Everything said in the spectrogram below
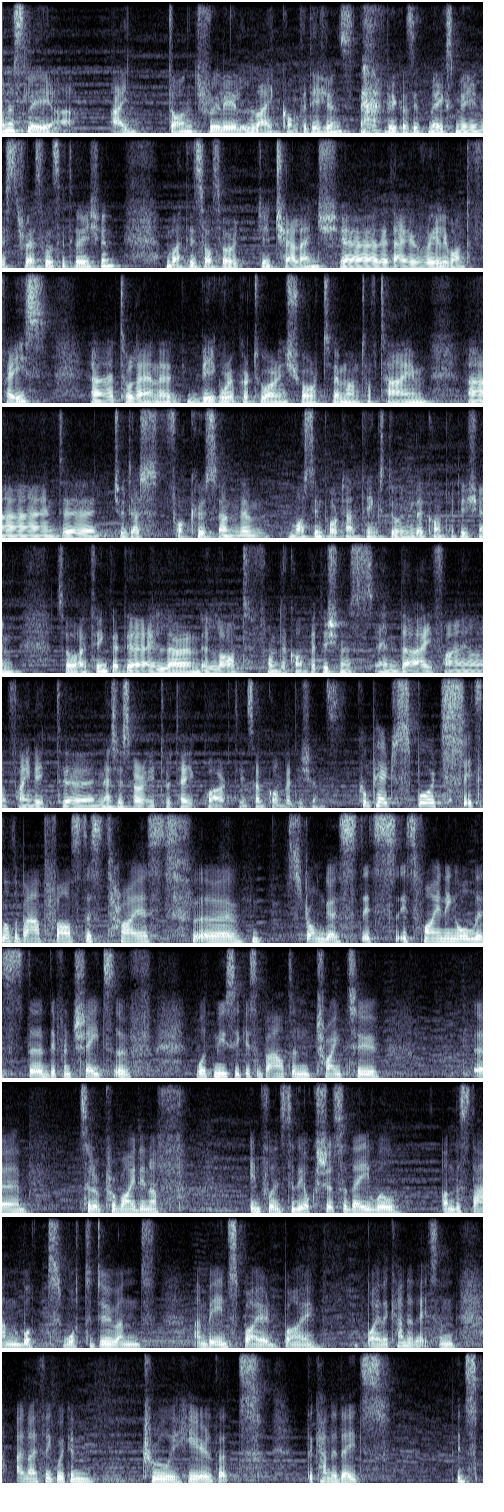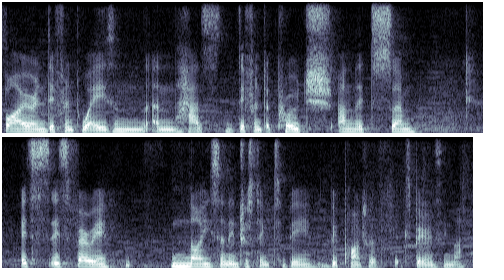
Honestly, I don't really like competitions because it makes me in a stressful situation, but it's also a challenge uh, that I really want to face. Uh, to learn a big repertoire in short amount of time uh, and uh, to just focus on the most important things during the competition. So I think that uh, I learned a lot from the competitions and I find, find it necessary to take part in some competitions. Compared to sports, it's not about fastest, highest, strongest. It's, it's finding all this, the different shades of what music is about and trying to sort of provide enough influence to the orchestra so they will understand what, what to do and, and be inspired by, by the candidates. And, and I think we can truly hear that the candidates inspire in different ways and, and has different approach and it's, um, it's, it's very nice and interesting to be, be part of experiencing that.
